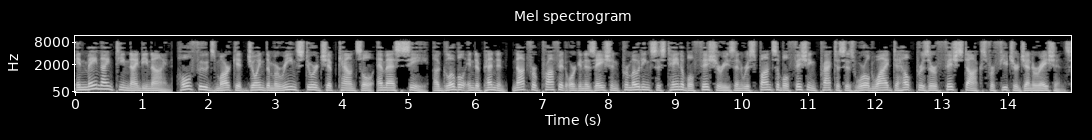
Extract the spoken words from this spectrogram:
In May 1999, Whole Foods Market joined the Marine Stewardship Council (MSC), a global independent, not-for-profit organization promoting sustainable fisheries and responsible fishing practices worldwide to help preserve fish stocks for future generations.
